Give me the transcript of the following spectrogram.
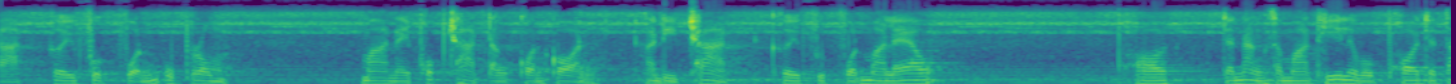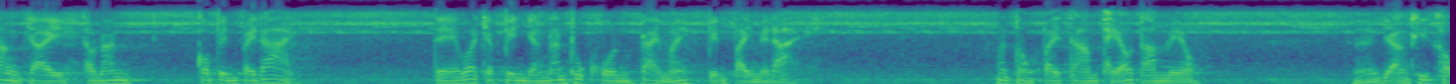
ลาดเคยฝึกฝนอบรม มาในภพชาติต่างก่อนๆอดีตชาติเคยฝึกฝนมาแล้ว พอจะนั่งสมาธิเลยว่าพอจะตั้งใจ เท่านั้นก็เป็นไปได้ แต่ว่าจะเป็นอย่างนั้นทุกคนได้ไหมเป็นไปไม่ได้ มันต้องไปตามแถวตามแนวอย่างที่เขา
